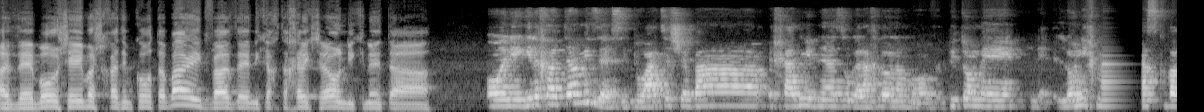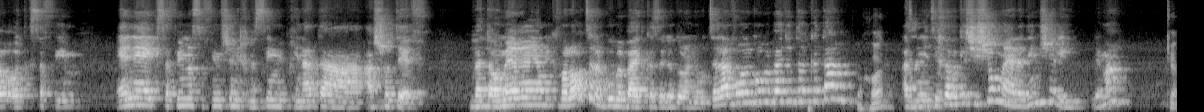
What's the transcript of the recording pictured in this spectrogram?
אז אה, בואו שאימא שלך תמכור את הבית, ואז אה, ניקח את החלק שלנו, נקנה את ה... או אני אגיד לך יותר מזה, סיטואציה שבה אחד מבני הזוג הלך לעולמו, ופתאום אה, לא נכנס כבר עוד כספים, אין כספים נוספים שנכנסים מבחינת השוטף, ואתה אומר, אני כבר לא רוצה לגור בבית כזה גדול, אני רוצה לעבור לגור בבית יותר קטן. נכון. אז אני צריך לבקש אישור מהילדים שלי, למה? כן.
